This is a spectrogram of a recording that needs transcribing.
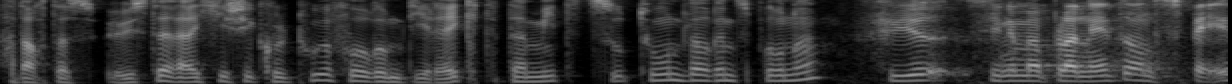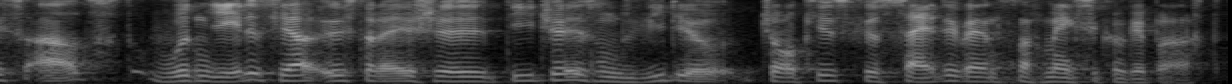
Hat auch das österreichische Kulturforum direkt damit zu tun, Lorenz Brunner? Für Cinema Planeta und Space Arts wurden jedes Jahr österreichische DJs und Videojockeys für Side-Events nach Mexiko gebracht.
